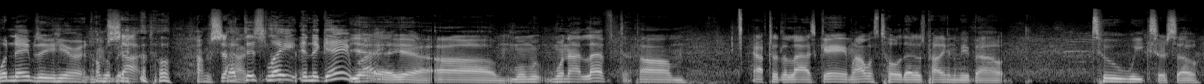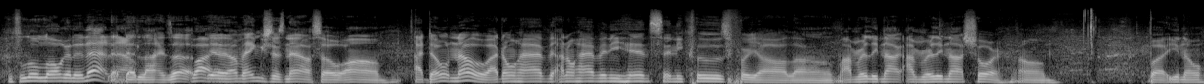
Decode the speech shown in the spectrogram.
what names are you hearing? I'm shocked. I'm shocked. That this late in the game, yeah, right? Yeah, Um, when we, when I left um, after the last game, I was told that it was probably going to be about two weeks or so. It's a little longer than that. That now. deadline's up. Right. Yeah, I'm anxious now. So um, I don't know. I don't have I don't have any hints, any clues for y'all. Um, I'm really not. I'm really not sure. Um, but you know,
